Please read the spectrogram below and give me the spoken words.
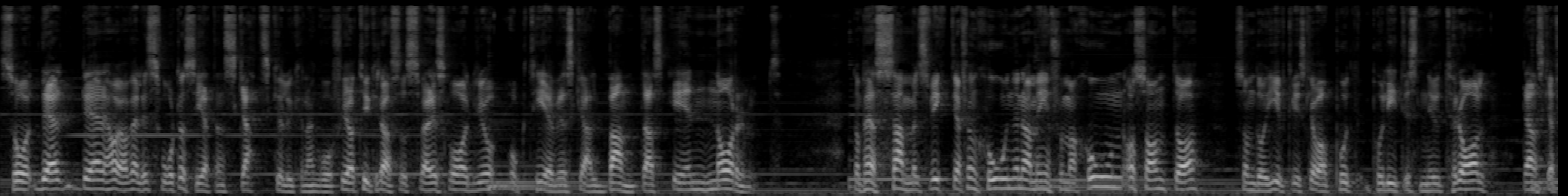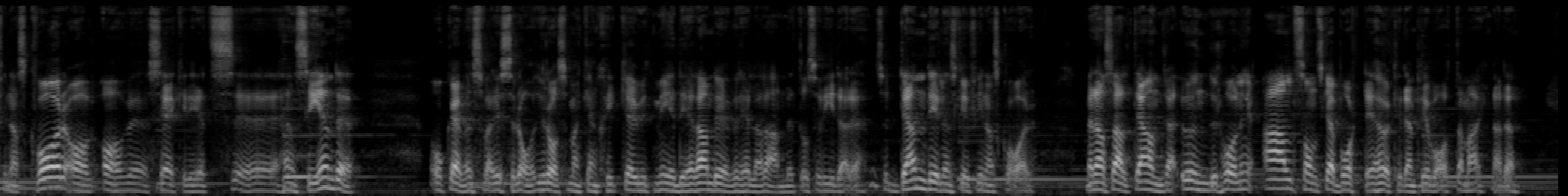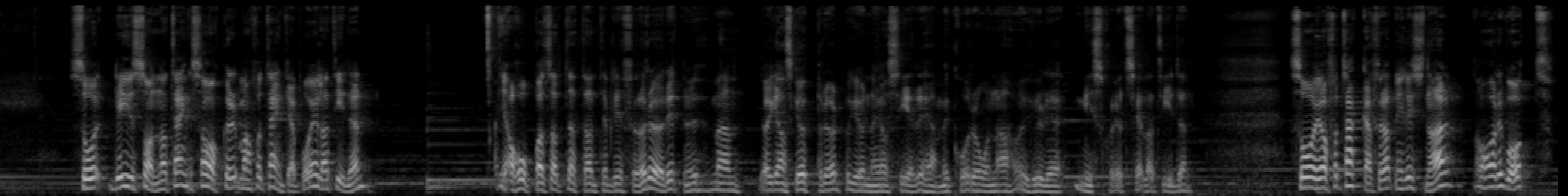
Så där, där har jag väldigt svårt att se att en skatt skulle kunna gå. För jag tycker alltså Sveriges Radio och TV ska bantas enormt. De här samhällsviktiga funktionerna med information och sånt då som då givetvis ska vara politiskt neutral, den ska finnas kvar av, av eh, säkerhetshänseende. Eh, och även Sveriges Radio då, så man kan skicka ut meddelande över hela landet och så vidare. Så den delen ska ju finnas kvar. Medan allt det andra, underhållning, allt sånt ska bort, det hör till den privata marknaden. Så det är ju sådana saker man får tänka på hela tiden. Jag hoppas att detta inte blir för rörigt nu, men jag är ganska upprörd på grund av att jag ser det här med Corona och hur det missköts hela tiden. Så jag får tacka för att ni lyssnar och ha det gott!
